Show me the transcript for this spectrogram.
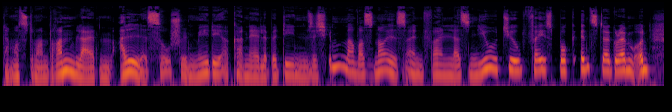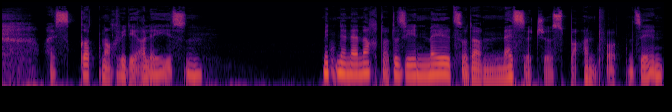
Da musste man dranbleiben, alle Social-Media-Kanäle bedienen, sich immer was Neues einfallen lassen, YouTube, Facebook, Instagram und Weiß Gott noch, wie die alle hießen. Mitten in der Nacht hatte sie ihn Mails oder Messages beantworten sehen,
